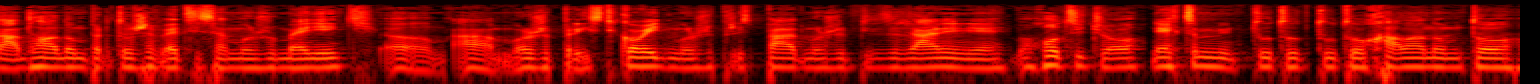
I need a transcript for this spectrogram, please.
nadhľadom, pretože veci sa môžu meniť um, a môže prísť COVID, môže prísť pád, môže prísť zranenie, hoci čo. Nechcem túto, túto chalanom to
